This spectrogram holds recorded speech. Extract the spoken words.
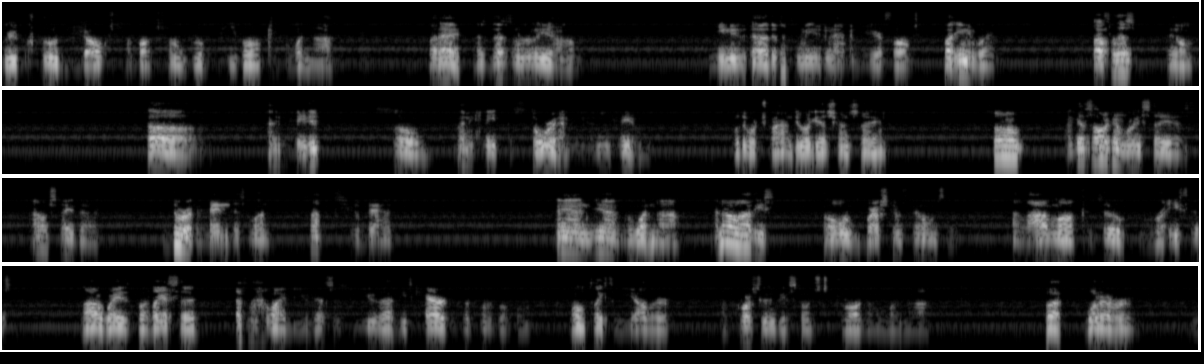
crude jokes about some group of people and whatnot. But hey, that doesn't really um mean uh, that doesn't mean it didn't happen here, folks. But anyway, uh, for this film, uh, I didn't hate it. So I didn't hate the story. I mean, I didn't hate what they were trying to do, I guess you can say. So, I guess all I can really say is, I would say that Do recommend this one. It's not too bad. And, yeah, whatnot. I know a lot of these old Western films, a lot of them are considered racist a lot of ways, but like I said, that's not how I view it. That's just view that these characters are trying to go from one place to the other. Of course, it's going to be a stone struggle and whatnot. But, whatever.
